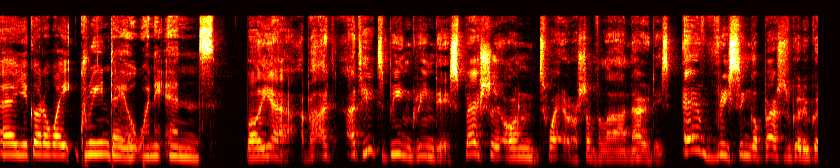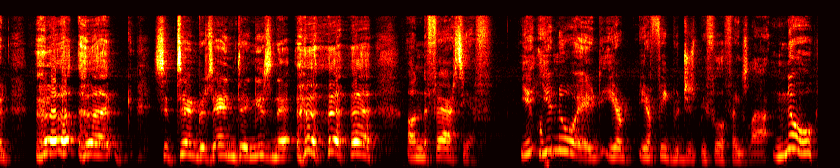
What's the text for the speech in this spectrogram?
Uh, you got to wait Green Day up when it ends. Well, yeah, but I'd, I'd hate to be in Green Day, especially on Twitter or something like that nowadays. Every single person's going to be going, September's ending, isn't it? on the 30th. You, you know it, your, your feed would just be full of things like that. No,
